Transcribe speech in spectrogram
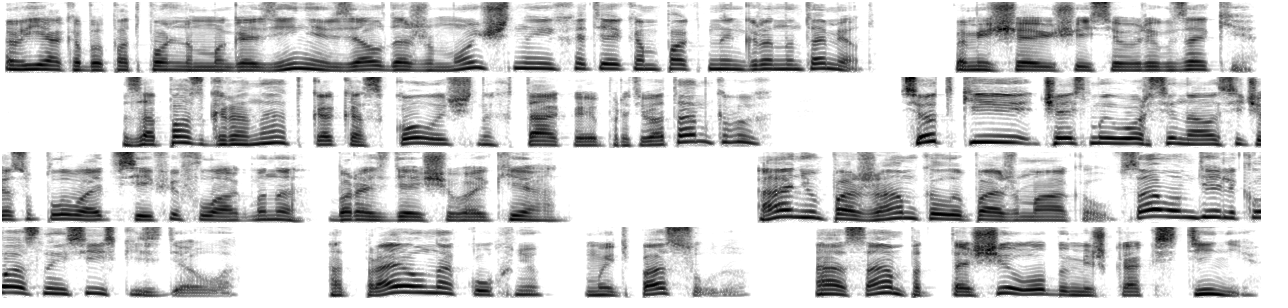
В якобы подпольном магазине взял даже мощный, хотя и компактный гранатомет, помещающийся в рюкзаке. Запас гранат, как осколочных, так и противотанковых, все-таки часть моего арсенала сейчас уплывает в сейфе флагмана, бороздящего океан. Аню пожамкал и пожмакал, в самом деле классные сиськи сделала. Отправил на кухню мыть посуду, а сам подтащил оба мешка к стене.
